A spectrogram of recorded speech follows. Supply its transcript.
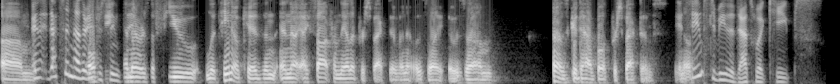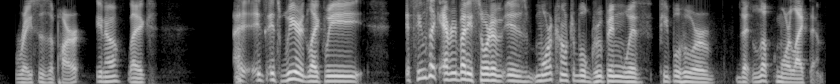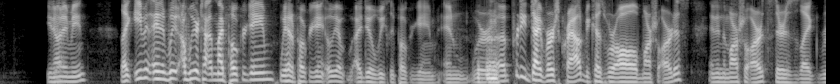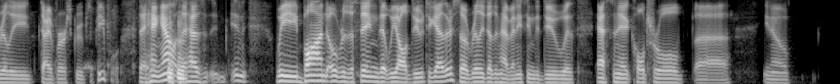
um And that's another wealthy. interesting thing. and there was a few Latino kids, and and I, I saw it from the other perspective, and it was like it was um, it was good to have both perspectives. It know, seems to be that that's what keeps races apart you know like it's it's weird like we it seems like everybody sort of is more comfortable grouping with people who are that look more like them you know what i mean like even and we we were talking my poker game we had a poker game oh yeah i do a weekly poker game and we're Mhm. a pretty diverse crowd because we're all martial artists and in the martial arts there's like really diverse groups of people that hang out Mhm. that has in we bond over the thing that we all do together so it really doesn't have anything to do with ethnic cultural uh you know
